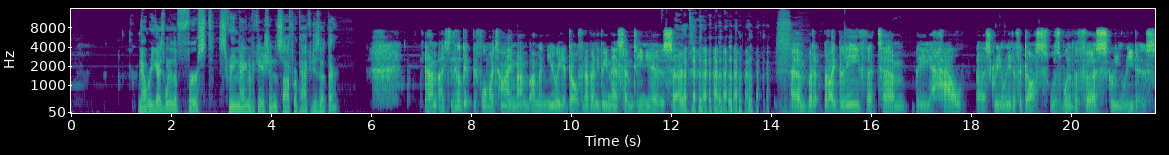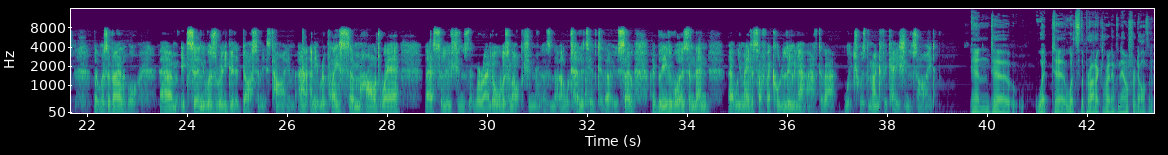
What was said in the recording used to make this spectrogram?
Now, were you guys one of the first screen magnification software packages out there? Um, it's a little bit before my time. I'm, I'm a newie at Dolphin. I've only been there 17 years. So, um, but but I believe that um, the HAL uh, screen reader for DOS was one of the first screen readers that was available. Um, it certainly was really good at DOS in its time, uh, and it replaced some hardware. Uh, solutions that were around, or was an option as an, an alternative to those. So I believe it was. And then uh, we made a software called Luna after that, which was the magnification side. And uh, what uh, what's the product lineup now for Dolphin?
